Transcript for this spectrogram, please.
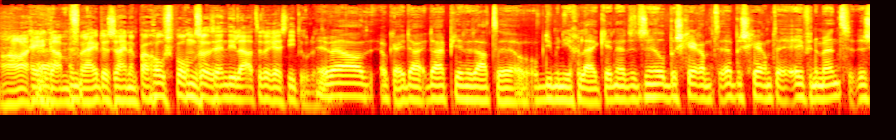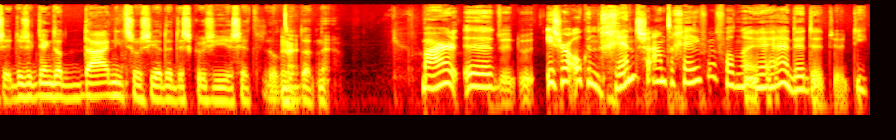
Oh, reclamevrij, uh, er zijn een paar hoofdsponsors en die laten de rest niet toe. Jawel, oké, daar, daar heb je inderdaad op die manier gelijk in. Het is een heel beschermd, beschermd evenement. Dus, dus ik denk dat daar niet zozeer de discussie zit. Dat, nee. Dat, nee. Maar uh, is er ook een grens aan te geven? Van uh, de, de, die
